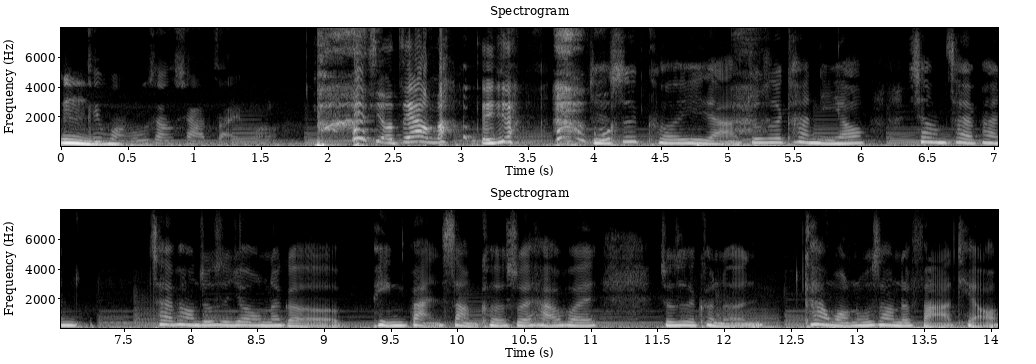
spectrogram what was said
嗯可以，网络上下载吗？有这样吗？等一下，也是可以的，就是看你要像蔡胖，蔡胖就是用那个平板上课，所以他会就是可能看网络上的法条，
